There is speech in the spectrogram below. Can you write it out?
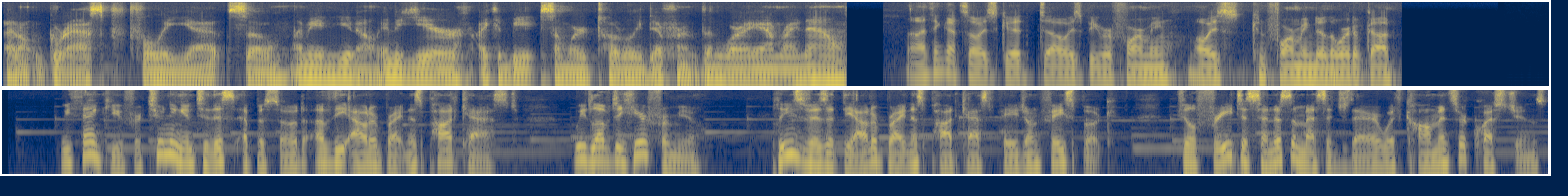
I don't grasp fully yet. So, I mean, you know, in a year, I could be somewhere totally different than where I am right now. I think that's always good to always be reforming, always conforming to the Word of God. We thank you for tuning into this episode of the Outer Brightness Podcast. We'd love to hear from you. Please visit the Outer Brightness Podcast page on Facebook. Feel free to send us a message there with comments or questions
